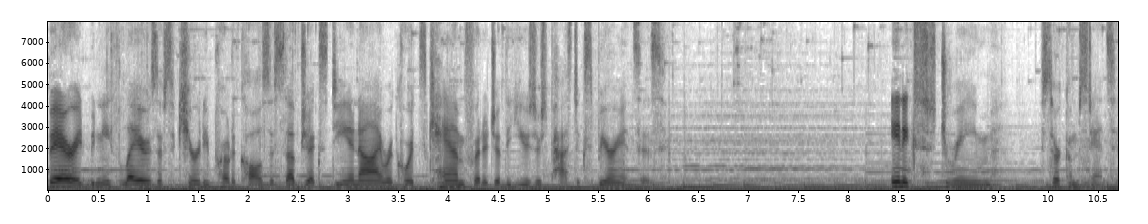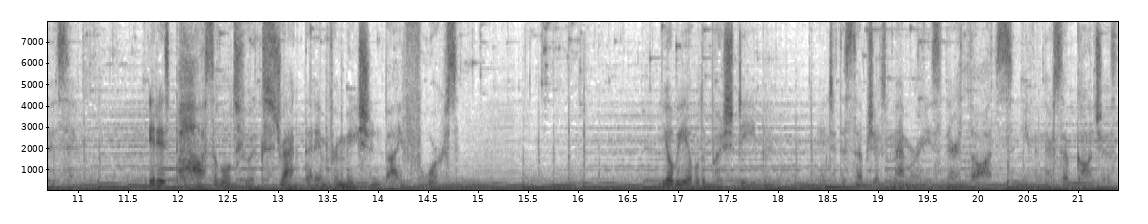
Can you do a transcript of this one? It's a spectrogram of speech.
Buried beneath layers of security protocols, the subject's DNI records cam footage of the user's past experiences. In extreme circumstances, it is possible to extract that information by force. You'll be able to push deep into the subject's memories, their thoughts, even their subconscious.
